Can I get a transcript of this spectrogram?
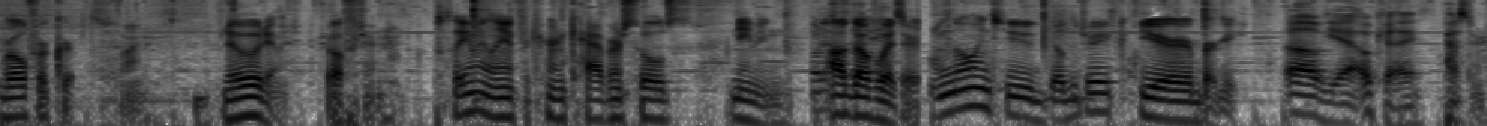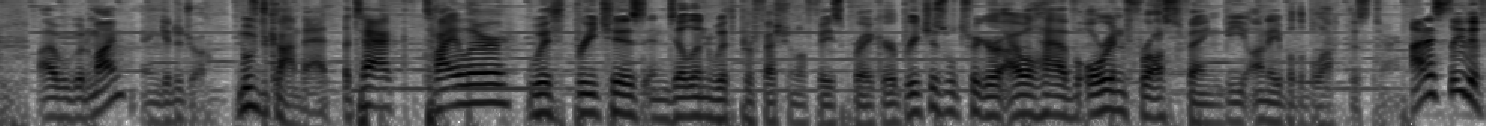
Roll for crits. Fine. No damage. Draw for turn. Play my land for turn. Cavern Souls naming. I'll go Wizard. I'm going to Gilded Drake. Your Birgi. Oh, yeah, okay. Pass turn. I will go to mine and get a draw. Move to combat. Attack Tyler with Breaches and Dylan with Professional Facebreaker. Breaches will trigger. I will have Orin Frostfang be unable to block this turn. Honestly, the,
